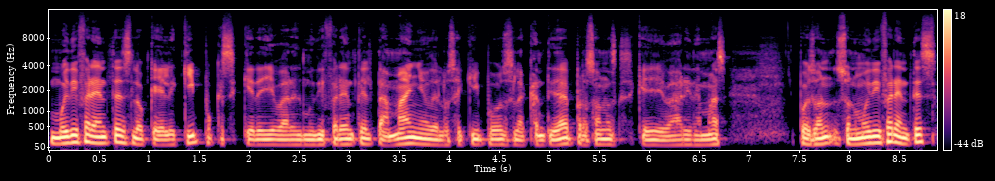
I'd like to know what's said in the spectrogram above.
muy diferentes, lo que el equipo que se quiere llevar es muy diferente, el tamaño de los equipos, la cantidad de personas que se quiere llevar y demás. Pues son, son muy diferentes.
